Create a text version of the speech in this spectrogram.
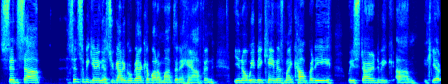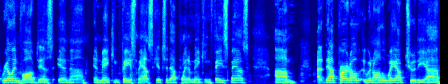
since uh, since the beginning of this, you got to go back about a month and a half, and you know, we became as my company. We started to be um, get real involved is in uh, in making face masks. Get to that point of making face masks. Um, uh, that part all went all the way up to the. Uh,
